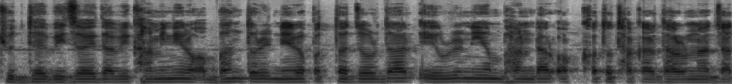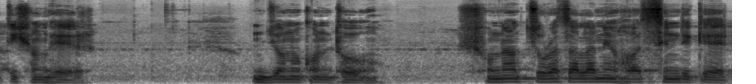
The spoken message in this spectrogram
যুদ্ধে বিজয় দাবি খামিনির অভ্যন্তরীণ নিরাপত্তা জোরদার ইউরেনিয়াম ভাণ্ডার অক্ষত থাকার ধারণা জাতিসংঘের। জনকণ্ঠ, সোনা চোরাচালানে হজ সিন্ডিকেট,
